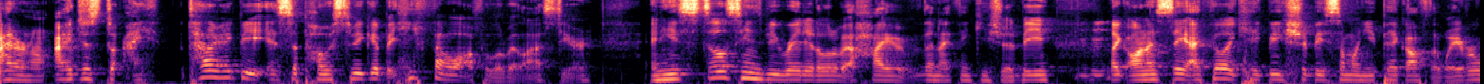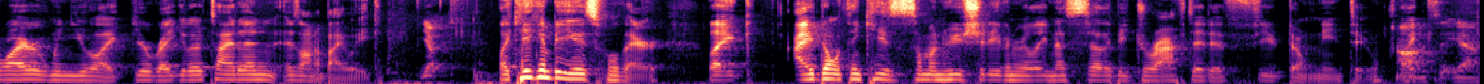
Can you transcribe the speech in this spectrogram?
I don't know. I just I, Tyler Higbee is supposed to be good, but he fell off a little bit last year, and he still seems to be rated a little bit higher than I think he should be. Mm-hmm. Like honestly, I feel like Higbee should be someone you pick off the waiver wire when you like your regular tight end is on a bye week. Yep. Like he can be useful there. Like I don't think he's someone who should even really necessarily be drafted if you don't need to. Oh, like Honestly, yeah.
